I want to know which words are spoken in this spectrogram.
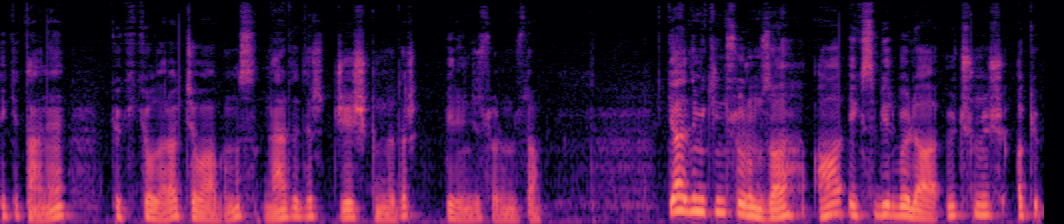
2 tane kök 2 olarak cevabımız nerededir? C şıkkındadır birinci sorumuzda. Geldim ikinci sorumuza. A eksi 1 bölü A 3'müş. A küp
